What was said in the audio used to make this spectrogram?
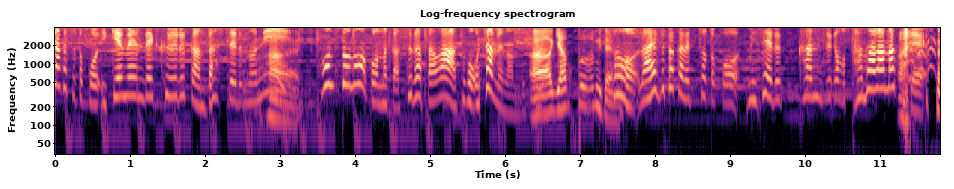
なんかちょっとこうイケメンでクール感出してるのに、はい。本当のこうなんか姿はすごいお茶目なんですよ。あーギャップみたいな。そうライブとかでちょっとこう見せる感じがもうたまらなくて。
